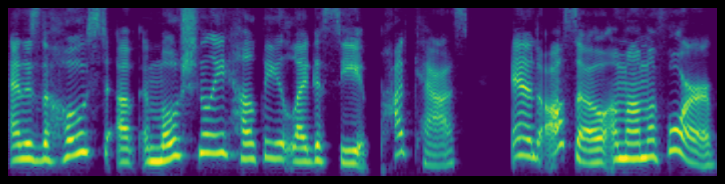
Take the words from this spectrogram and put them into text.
and is the host of Emotionally Healthy Legacy podcast and also a of four.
